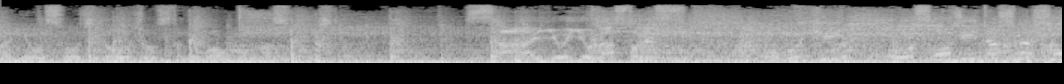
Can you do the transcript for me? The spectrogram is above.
なにお掃除がお上手だとは思いませんでした。さあいよいよラストです。思いっきりお掃除いたしましょう。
